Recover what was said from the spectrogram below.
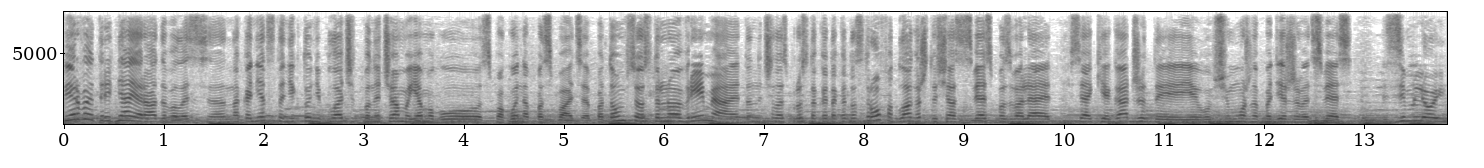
Первые три дня я радовалась. э, Наконец-то никто не плачет по ночам, и я могу спокойно поспать. А потом все остальное время это началась просто какая-то катастрофа. Благо, что сейчас связь позволяет всякие гаджеты, и, в общем, можно поддерживать связь с землей.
